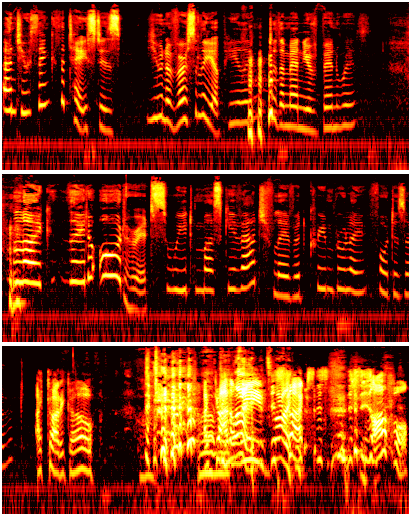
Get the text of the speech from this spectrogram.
and you think the taste is universally appealing to the men you've been with? Like they'd order it sweet, musky, vag flavored cream brulee for dessert? I gotta go. I um, gotta Why? leave. It's This fine. sucks. This this is awful.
